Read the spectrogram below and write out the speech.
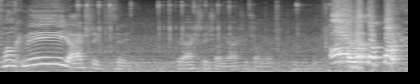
Fuck me! You're actually sitting. You're actually chilling. You're actually chilling. Oh, what the fuck?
